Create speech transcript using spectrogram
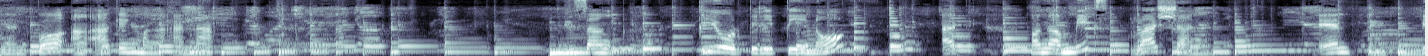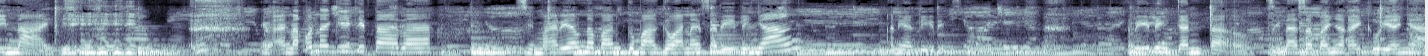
Yan po ang aking mga anak. Isang pure Filipino at mga mixed Russian and Pinay. Yung anak ko nagigitara, si Mariam naman gumagawa ng sarili niyang ano yan, lyrics? Sariling kanta, oh. Sinasabay niya kay kuya niya.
